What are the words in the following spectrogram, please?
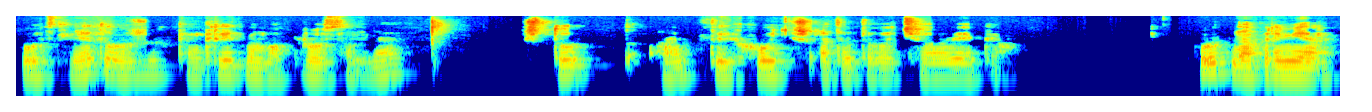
После этого уже конкретным вопросом, да, что ты хочешь от этого человека. Вот, например,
